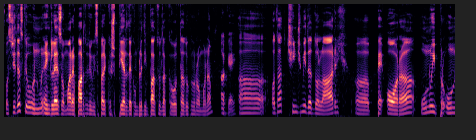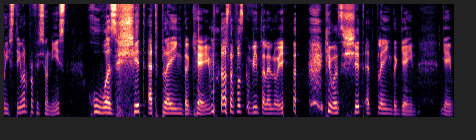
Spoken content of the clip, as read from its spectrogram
o să citesc în engleză o mare parte, pentru că mi se pare că își pierde complet impactul dacă o traduc în română. Ok. Uh, o dat 5.000 de dolari uh, pe oră unui, pro- unui streamer profesionist who was shit at playing the game. Asta a fost cuvintele lui. He was shit at playing the game. game.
